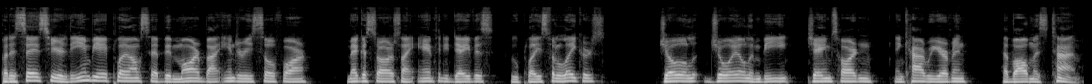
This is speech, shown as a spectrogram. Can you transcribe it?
But it says here the NBA playoffs have been marred by injuries so far. Megastars like Anthony Davis, who plays for the Lakers, Joel Joel Embiid, James Harden, and Kyrie Irving have all missed time.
